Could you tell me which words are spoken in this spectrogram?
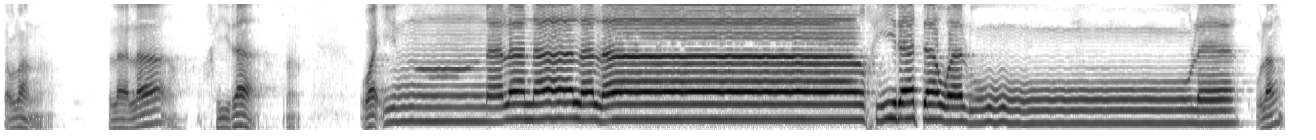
Kita ulang. Lala khira. Nah. Wa inna lana lala khirata walula. Ulang.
